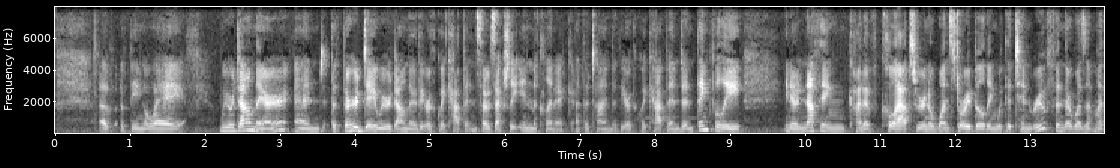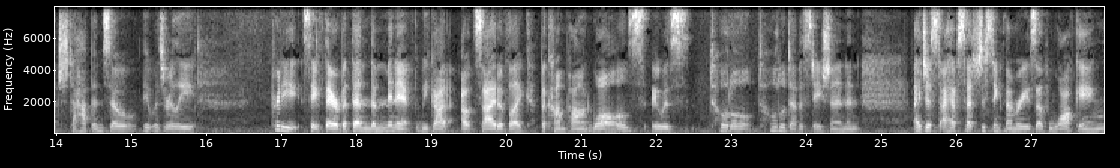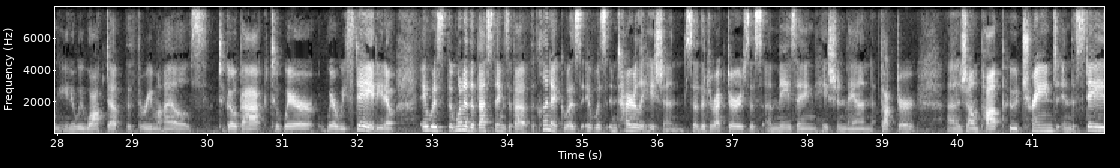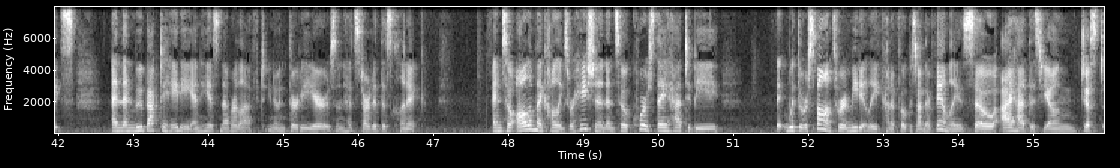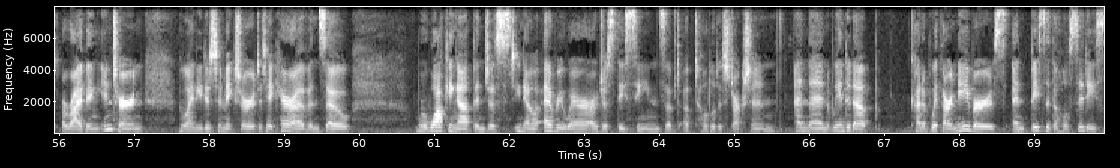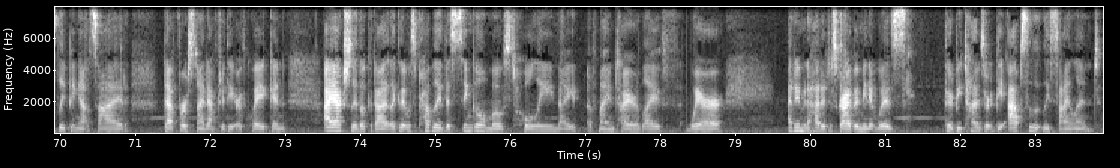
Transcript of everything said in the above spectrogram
of, of being away. We were down there, and the third day we were down there, the earthquake happened. So I was actually in the clinic at the time that the earthquake happened. And thankfully, you know, nothing kind of collapsed. We were in a one story building with a tin roof and there wasn't much to happen. So it was really pretty safe there. But then the minute we got outside of like the compound walls, it was total, total devastation. And I just I have such distinct memories of walking. You know, we walked up the three miles to go back to where where we stayed. You know, it was the, one of the best things about the clinic was it was entirely Haitian. So the director is this amazing Haitian man, Doctor uh, Jean Pape, who trained in the states and then moved back to Haiti, and he has never left. You know, in 30 years, and had started this clinic. And so all of my colleagues were Haitian, and so of course they had to be with the response, we're immediately kind of focused on their families. So I had this young, just arriving intern who I needed to make sure to take care of. And so we're walking up, and just, you know, everywhere are just these scenes of, of total destruction. And then we ended up kind of with our neighbors and basically the whole city sleeping outside that first night after the earthquake. And I actually look at it like it was probably the single most holy night of my entire life where I don't even know how to describe. I mean, it was there'd be times where it'd be absolutely silent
